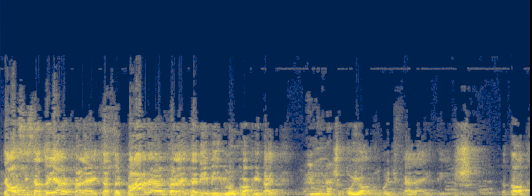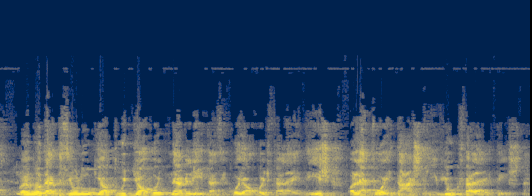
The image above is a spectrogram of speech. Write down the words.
De azt hiszed, hogy elfelejtett, hogy bár elfelejteném igló kapitány. Nincs olyan, hogy felejtés. Tehát a modern pszichológia tudja, hogy nem létezik olyan, hogy felejtés, a lefolytást hívjuk felejtésnek.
